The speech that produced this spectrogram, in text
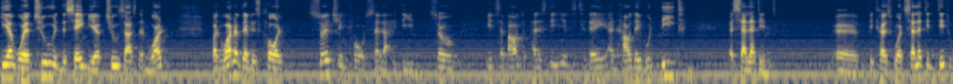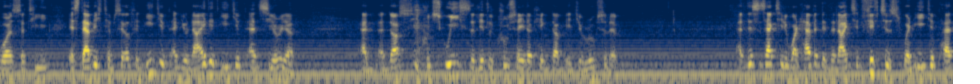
here were two in the same year, 2001, but one of them is called Searching for Salahuddin. So it's about the Palestinians today and how they would need a Saladin. Uh, because what Saladin did was that he established himself in Egypt and united Egypt and Syria. And, and thus he could squeeze the little Crusader kingdom in Jerusalem. And this is actually what happened in the 1950s when Egypt had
